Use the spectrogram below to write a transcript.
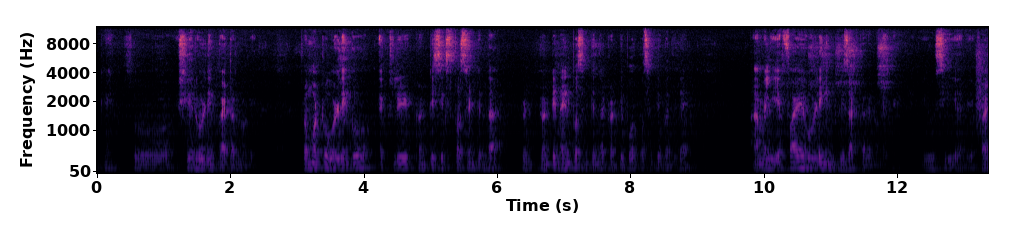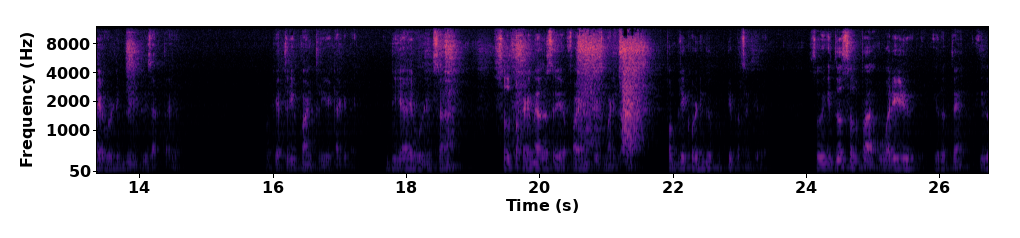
okay so share holding pattern ನೋಡಿ. Promoter holding actually twenty six ಪರ್ಸೆಂಟಿಂದ ಟ್ವೆಂಟಿ ಟ್ವೆಂಟಿ ನೈನ್ ಪರ್ಸೆಂಟಿಂದ ಟ್ವೆಂಟಿ ಫೋರ್ ಪರ್ಸೆಂಟಿಗೆ ಬಂದಿದೆ. ಆಮೇಲೆ ಎಫ್ ಐ ಹೋಲ್ಡಿಂಗ್ ಇನ್ಕ್ರೀಸ್ ಆಗ್ತಾಯಿದೆ ನೋಡಿ. You see F I holding increase ಆಗ್ತಾಯಿದೆ okay three point three eight ಆಗಿದೆ. ಡಿ ಐ ಹೋಲ್ಡಿಂಗ್ ಸಹ ಸ್ವಲ್ಪ ಕಡಿಮೆ ಆದರೂ ಸಹ ಎಫ್ ಐ ಇನ್ಕ್ರೀಸ್ ಮಾಡಿದ್ದಾರೆ. ಪಬ್ಲಿಕ್ ಹೋಲ್ಡಿಂಗು ಫಿಫ್ಟಿ ಪರ್ಸೆಂಟ್ ಇದೆ. ಸೊ ಇದು ಸ್ವಲ್ಪ ವರಿ ಇರುತ್ತೆ. ಇದು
